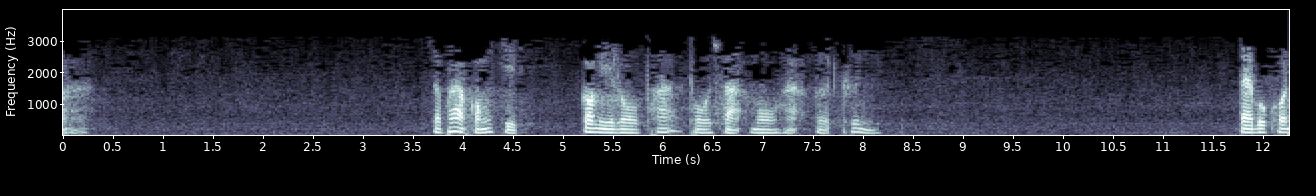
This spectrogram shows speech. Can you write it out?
มา สภาพของจิตก็มีโลภะโทสะโมหะเกิดขึ้น แต่บุคคล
